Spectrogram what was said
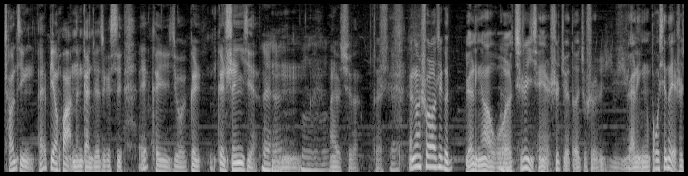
场景哎变化，能感觉这个戏哎可以就更更深一些，嗯，嗯，蛮有趣的。对，刚刚说到这个园林啊，我嗯其实以前也是觉得，就是园林，包括现在也是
